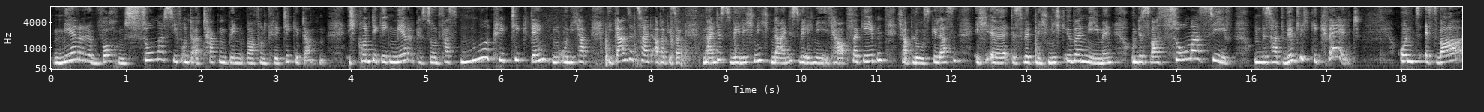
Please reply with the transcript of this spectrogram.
mehrere Wochen so massiv unter Attacken bin, war von Kritikgedanken. Ich konnte gegen mehrere Personen fast nur Kritik denken und ich habe die ganze Zeit aber gesagt, nein, das will ich nicht, nein, das will ich nicht. Ich habe vergeben, ich habe losgelassen, ich, äh, das wird mich nicht übernehmen und es war so massiv und es hat wirklich gequält. Und es war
